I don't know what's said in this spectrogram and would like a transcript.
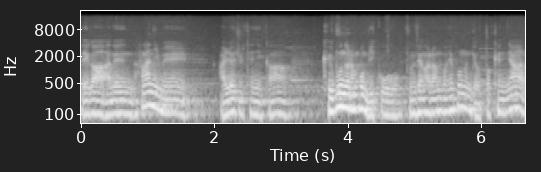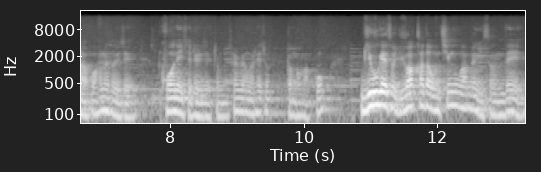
내가 아는 하나님을 알려줄 테니까 그분을 한번 믿고 군 생활을 한번 해보는 게 어떻겠냐라고 하면서 이제 구원의 길을 이제 좀 설명을 해줬던 것 같고 미국에서 유학하다 온 친구가 한 명 있었는데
